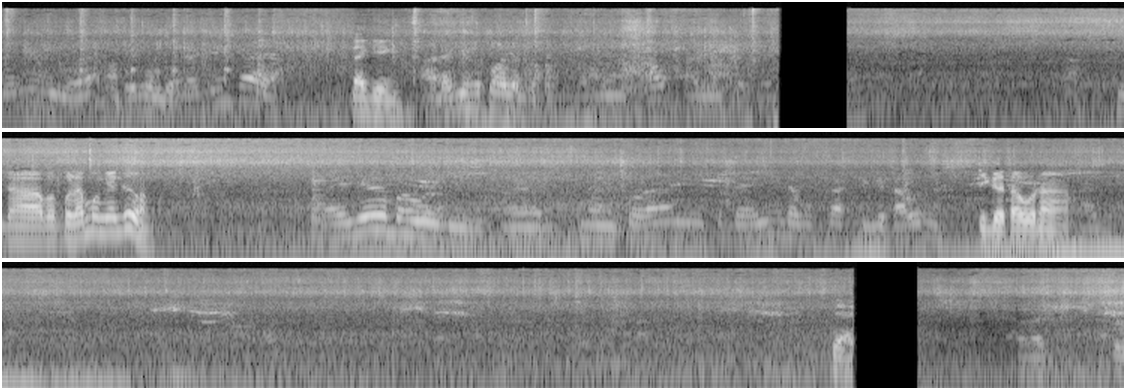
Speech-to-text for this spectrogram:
Premium tu eh. Ah, premium tu Daging kaya. Daging Ah, daging satu ayam tu Dah berapa lama berniaga bang? Saya baru lagi. Uh, nah, kedai ni dah buka 3 tahun lah. Tiga tahun lah so,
